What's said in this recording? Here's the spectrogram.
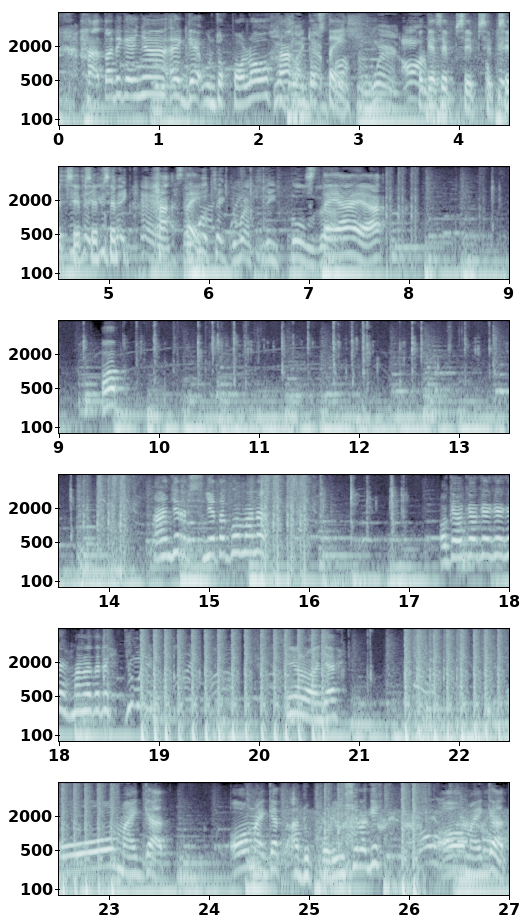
H tadi kayaknya eh G untuk follow, H untuk stay. Oke, okay, sip sip sip sip sip sip sip. H stay. Stay ya. Up. Anjir, senjata gua mana? Oke oke oke oke mana tadi? Sini lo anjay. Oh my god. Oh my god. Aduh, polisi lagi. Oh my god.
